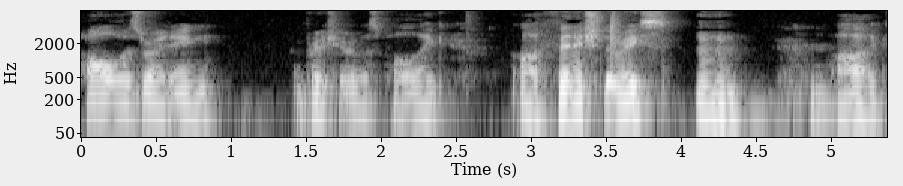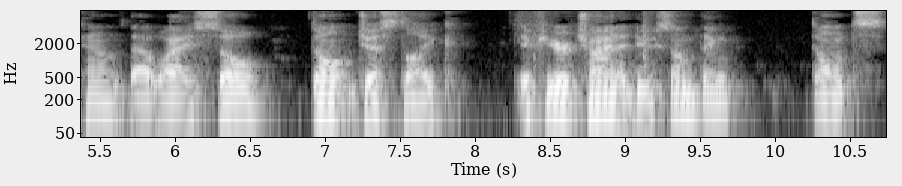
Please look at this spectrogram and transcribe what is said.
paul was writing i'm pretty sure it was paul like uh finish the race. Hmm uh kind of that way. So don't just like if you're trying to do something don't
